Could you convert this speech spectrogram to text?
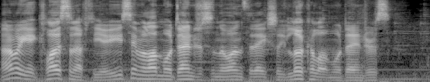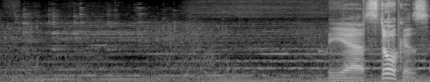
I don't want to get close enough to you. You seem a lot more dangerous than the ones that actually look a lot more dangerous. The uh, stalkers.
